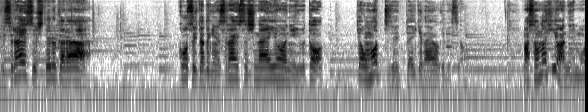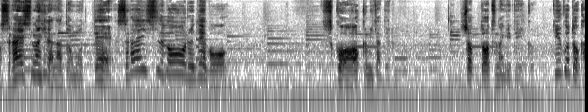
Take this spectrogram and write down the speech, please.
で、スライスしてるから、コース行った時にスライスしないように打とうって思って絶対いけないわけですよ。まあ、その日はね、もうスライスの日だなと思って、スライスボールでボ、スコアを組み立てる。ショットをつなげていく。っていうことを考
